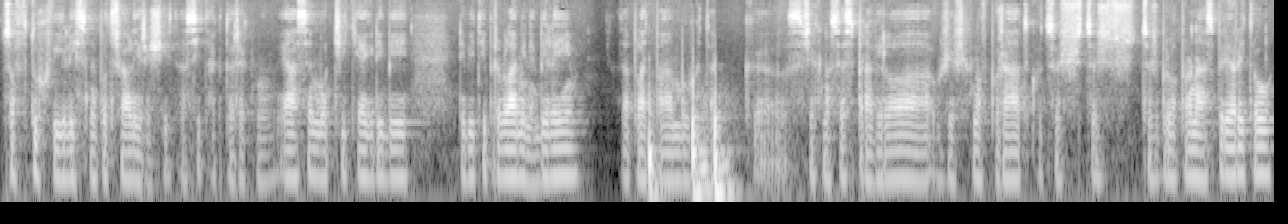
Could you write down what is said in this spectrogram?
co v tu chvíli jsme potřebovali řešit, asi tak to řeknu. Já jsem určitě, kdyby, kdyby ty problémy nebyly, zaplať pán Bůh, tak eh, všechno se spravilo a už je všechno v pořádku, což, což, což bylo pro nás prioritou.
